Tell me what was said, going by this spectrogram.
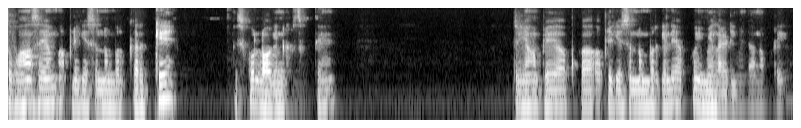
तो वहाँ से हम अप्लीकेशन नंबर करके इसको लॉग इन कर सकते हैं। तो यहाँ पे आपका अप्लीकेशन नंबर के लिए आपको ईमेल आईडी में जाना पड़ेगा।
